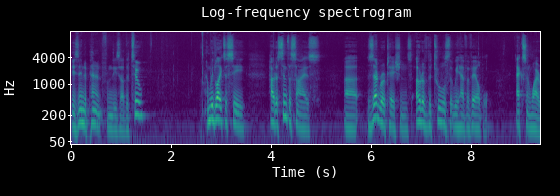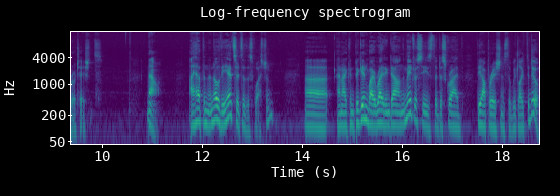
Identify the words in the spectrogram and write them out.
is independent from these other two. And we'd like to see how to synthesize uh, z rotations out of the tools that we have available, x and y rotations. Now, I happen to know the answer to this question, uh, and I can begin by writing down the matrices that describe the operations that we'd like to do.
